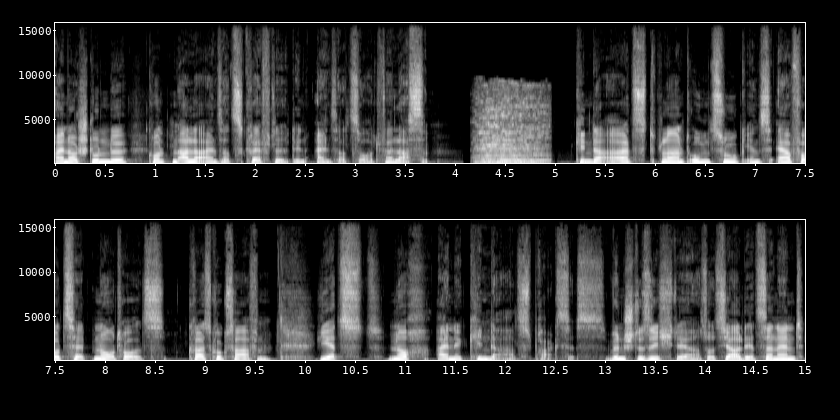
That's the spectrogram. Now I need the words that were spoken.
einer Stunde konnten alle Einsatzkräfte den Einsatzort verlassen. Kinderarzt plant Umzug ins RVZ Nordholz. Kreis Cuxhaven. Jetzt noch eine Kinderarztpraxis, wünschte sich der Sozialdezernent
